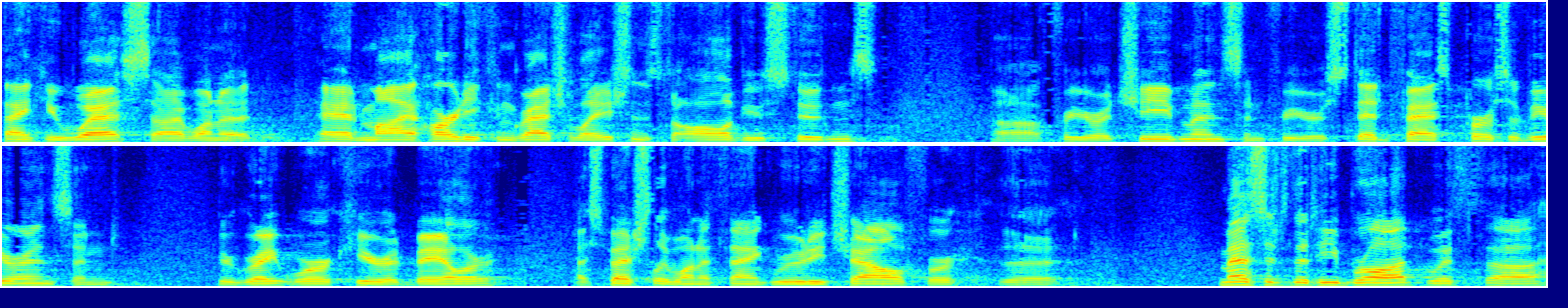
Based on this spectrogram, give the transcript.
Thank you, Wes. I want to add my hearty congratulations to all of you students uh, for your achievements and for your steadfast perseverance and your great work here at Baylor. I especially want to thank Rudy Chow for the message that he brought with uh,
